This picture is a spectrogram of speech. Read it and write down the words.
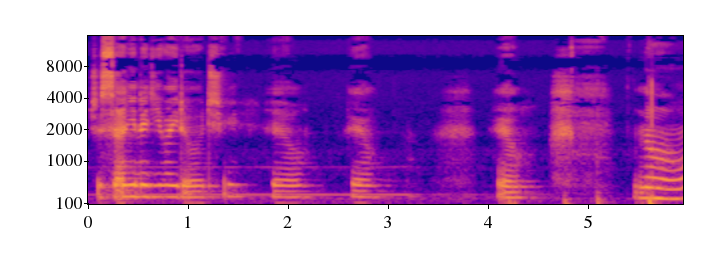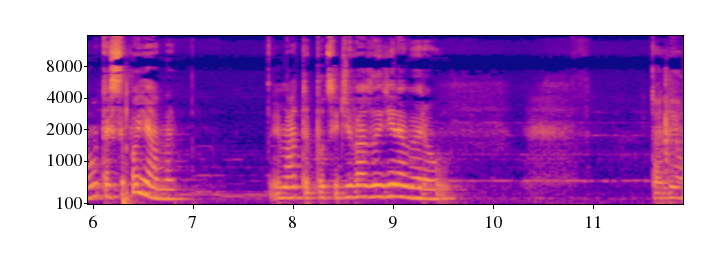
že se ani nedívají do očí. Jo, jo, jo. No, tak se podíváme. Vy máte pocit, že vás lidi neberou. Tak jo.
